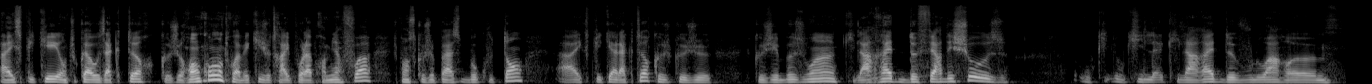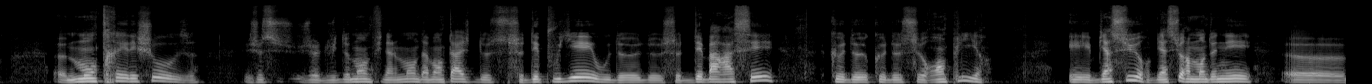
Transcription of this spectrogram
à expliquer, en tout cas aux acteurs que je rencontre ou avec qui je travaille pour la première fois, je pense que je passe beaucoup de temps à expliquer à l'acteur que, que, je, que j'ai besoin qu'il arrête de faire des choses ou qu'il, arrête de vouloir euh, euh, montrer des choses je, lui demande finalement davantage de se dépouiller ou de, se débarrasser que de, se remplir. Et bien sûr, bien sûr, à un moment donné, euh,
